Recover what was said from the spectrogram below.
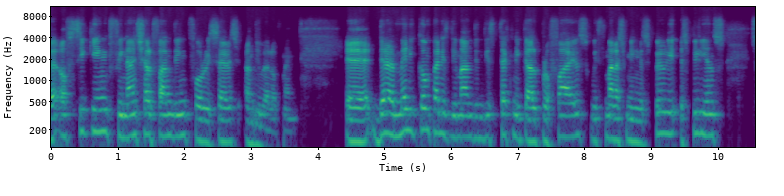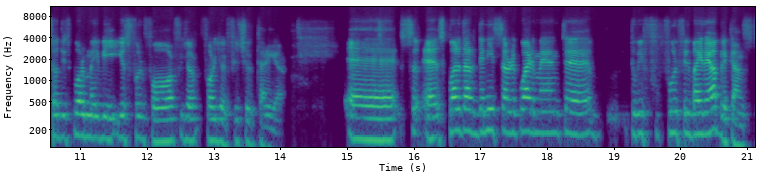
of seeking financial funding for research and development. Uh, there are many companies demanding these technical profiles with management experience, so this work may be useful for your, for your future career. Uh, so, uh, what are the needs and requirements uh, to be fulfilled by the applicants?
